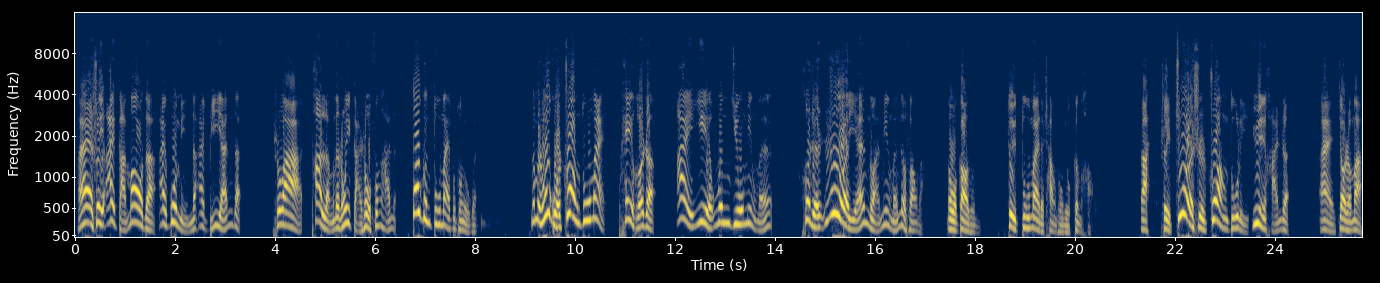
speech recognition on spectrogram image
哎，所以爱感冒的、爱过敏的、爱鼻炎的，是吧？怕冷的、容易感受风寒的，都跟督脉不通有关。那么，如果壮督脉配合着艾叶温灸命门，或者热炎暖命门的方法，那我告诉你，对督脉的畅通就更好了。是吧？所以这是壮督里蕴含着，哎，叫什么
